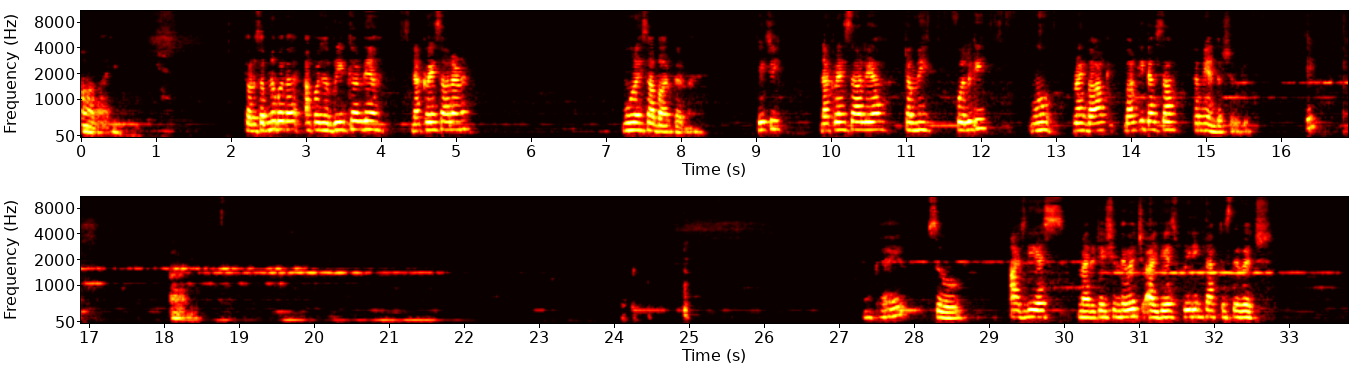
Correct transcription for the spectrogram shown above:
ਆਵਾਰੀ ਤੁਹਾਨੂੰ ਸਭ ਨੂੰ ਪਤਾ ਹੈ ਆਪਾਂ ਜਦ ਬਰੀਥ ਕਰਦੇ ਹਾਂ ਨੱਕ ਰਾਹੀਂ ਸਾਹ ਲੈਣਾ ਹੈ, ਮੂੰਹ ਰਾਹੀਂ ਸਾਹ ਬਾਹਰ ਕਰਨਾ। ਹੈ ਠੀਕ ਜੀ? ਨੱਕ ਰਾਹੀਂ ਸਾਹ ਲਿਆ ਟੰਮੀ ਫੁੱਲ ਗਈ ਮੂੰਹ ਰਾਹੀਂ ਬਾਹਰ ਬਾਹਰ ਕੀਤਾ ਸਾਹ ਟੰਮੀ ਅੰਦਰ ਚਲ ਗਈ। ਠੀਕ? Okay, so ਅੱਜ ਦੀ ਇਸ ਮੈਡੀਟੇਸ਼ਨ ਦੇ ਵਿੱਚ, ਅੱਜ ਦੀ ਇਸ ਬਰੀਥਿੰਗ ਪ੍ਰੈਕਟਿਸ ਦੇ ਵਿੱਚ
